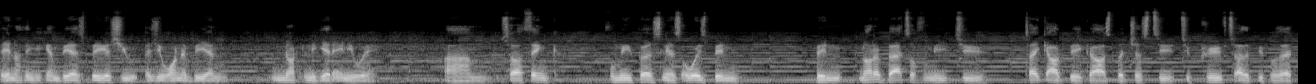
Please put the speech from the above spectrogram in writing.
then I think you can be as big as you as you want to be and you're not going to get anywhere. Um, so I think for me personally it's always been been not a battle for me to take out big guys, but just to, to prove to other people that,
